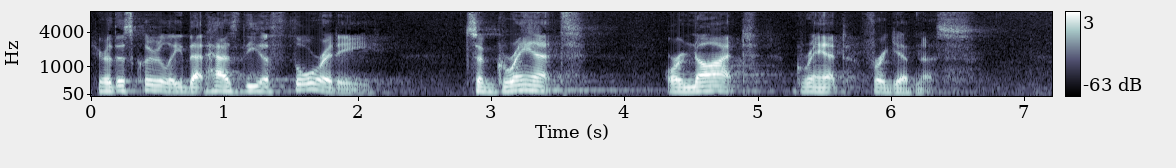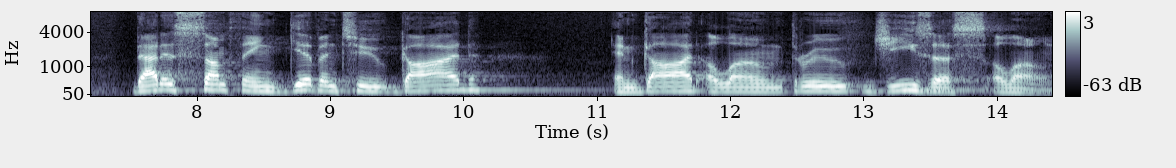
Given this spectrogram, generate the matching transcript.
Hear this clearly that has the authority to grant or not grant forgiveness. That is something given to God and God alone through Jesus alone.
